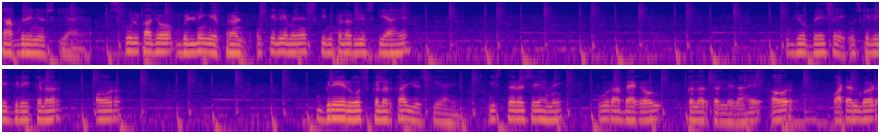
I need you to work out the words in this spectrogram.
शार्प ग्रीन यूज़ किया है। स्कूल का जो बिल्डिंग है फ्रंट उसके लिए मैंने स्किन कलर यूज़ किया है। जो बेस है उसके लिए ग्रे कलर और ग्रे रोज़ कलर का यूज़ किया है। इस तरह से हमें पूरा बैकग्राउंड कलर कर लेना है और कॉटन बर्ड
